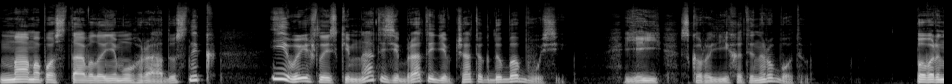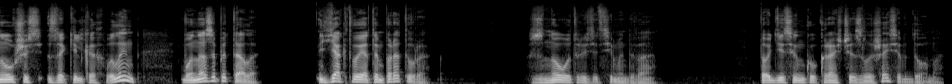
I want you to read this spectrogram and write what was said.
Мама поставила йому градусник і вийшла із кімнати зібрати дівчаток до бабусі. Їй скоро їхати на роботу. Повернувшись за кілька хвилин, вона запитала, як твоя температура? Знову 37,2. Тоді, синку, краще залишайся вдома.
